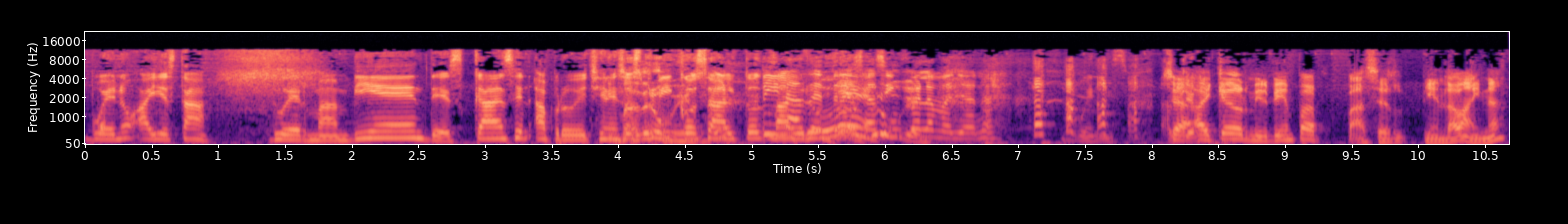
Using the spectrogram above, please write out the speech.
Bueno, ahí está. Duerman bien, descansen, aprovechen Y esos madruguen. picos altos. Pilas de 3 a madruguen. 5 de la mañana. Buenísimo. O sea, hay que dormir bien para hacer bien la vaina.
